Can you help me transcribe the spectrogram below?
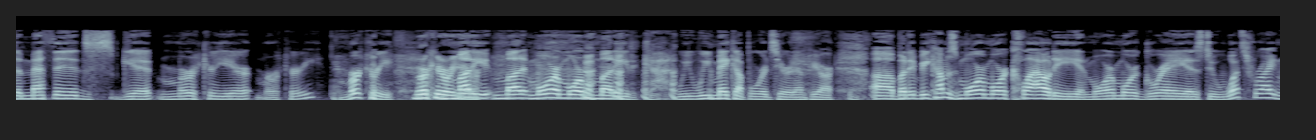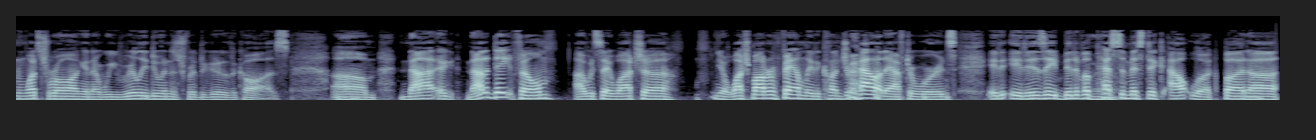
the methods get murkier mercury mercury mercury, muddy mud, more and more muddied god we, we make up words here at npr. Uh, but it becomes more and more cloudy and more and more gray as to what's right and what's wrong and are we really doing this for the good of the cause? Um, not not a date film. I would say watch a you know watch modern family to cleanse your palate afterwards it, it is a bit of a pessimistic outlook but uh,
